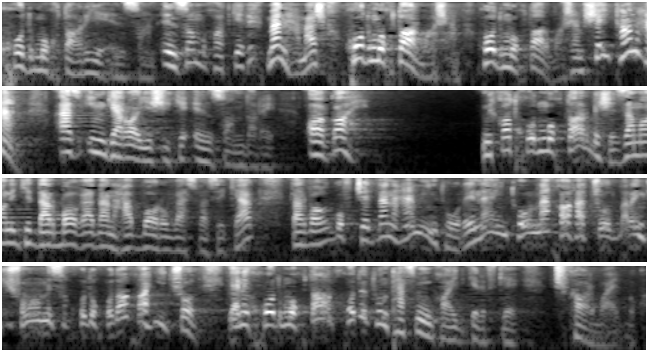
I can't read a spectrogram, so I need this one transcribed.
خودمختاری انسان. انسان می‌خواد که من همش خودمختار باشم خودمختار باشم. شیطان هم از این گرایشی که انسان داره آگاهه. می‌خواد خود مختار بشه. زمانی که در باغ عدن حوا رو وسوسه کرد در واقع گفت جدا همینطوره. نه اینطور نخواهد شد برای اینکه شما مثل خود خدا خواهید شد. یعنی خود مختار خودتون تصمیم خواهید گرفت که چیکار باید بکنید.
